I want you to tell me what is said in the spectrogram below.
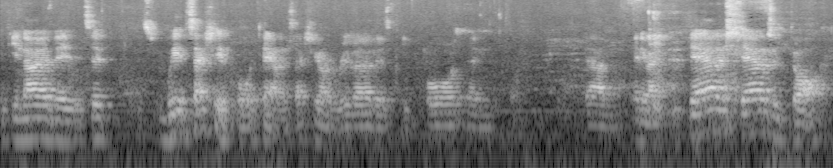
If you know that it's a it's, it's actually a port town. It's actually on a river. There's a big port and um, anyway, down down at the dock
